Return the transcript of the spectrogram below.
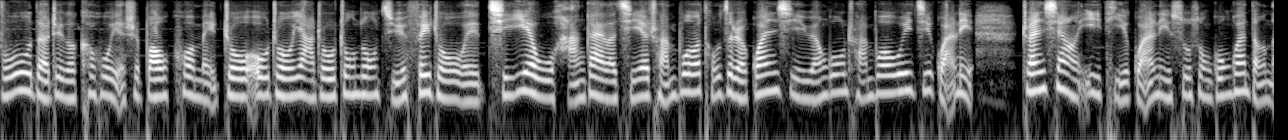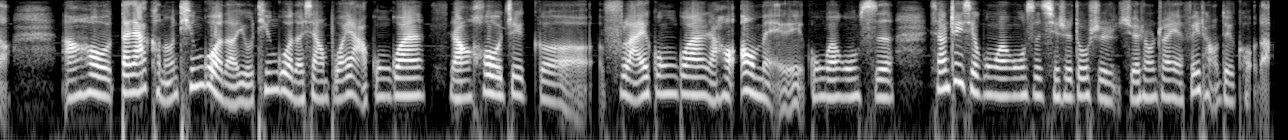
服务的这个客户也是包括美洲、欧洲、亚洲、中东及非洲为其业务涵盖了企业传播、投资者关系、员工传播、危机管理、专项议题管理、诉讼公关等等。然后大家可能听过的，有听过的，像博雅公关，然后这个福来公关，然后奥美公关公司，像这些公关公司，其实都是学生专业非常对口的。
